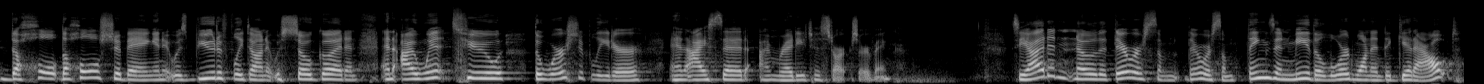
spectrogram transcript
the whole the whole shebang and it was beautifully done it was so good and and I went to the worship leader and I said I'm ready to start serving See I didn't know that there were some there were some things in me the Lord wanted to get out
